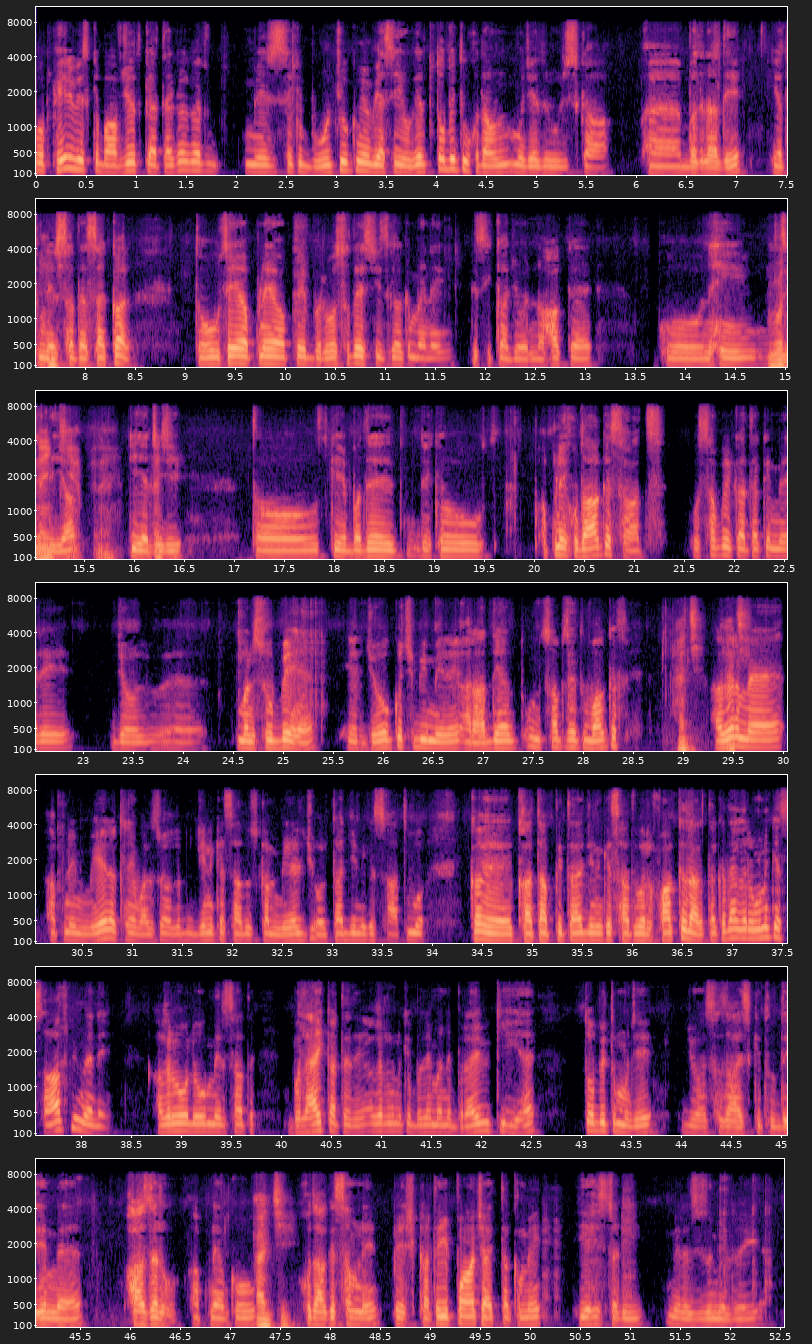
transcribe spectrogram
वो फिर भी इसके बावजूद कहता है कि अगर मेरे से कि भूल चूक में वैसे ही हो गया तो भी तू खुदाउन मुझे ज़रूर इसका बदला दे। या तो मेरे साथ ऐसा कर तो उसे अपने आप पे भरोसा था इस चीज़ का कि मैंने किसी का जो ना हक है वो नहीं वो नहीं लिया किया जी। जी। तो उसके बदले देखो अपने खुदा के साथ वो सब कुछ कहता कि मेरे जो मंसूबे हैं या जो कुछ भी मेरे इरादे हैं उन सबसे तू वाकिफ है हाँ। जी अगर हाँ जी, मैं अपने मेल रखने वाले से अगर जिनके साथ उसका मेल जोड़ता जिनके साथ वो खाता पीता जिनके साथ वो रफाकत रखता कहता अगर उनके साथ भी मैंने अगर वो लोग मेरे साथ भलाई करते थे अगर उनके बदले मैंने बुराई भी की है तो भी तुम मुझे जो है सजा इसकी तो दे मैं हाजिर हूँ अपने आप को हाँ खुदा के सामने पेश करते। ये पाँच आज तक हमें यही स्टडी मेरे जीजो मिल रही है।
